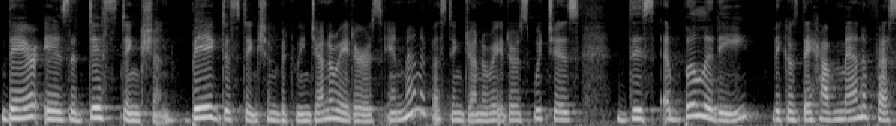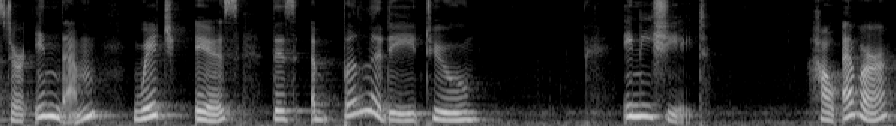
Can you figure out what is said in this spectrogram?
there is a distinction, big distinction between generators and manifesting generators, which is this ability, because they have manifestor in them, which is this ability to initiate. However,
